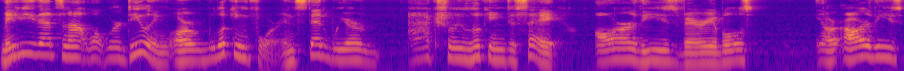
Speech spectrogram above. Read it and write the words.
Maybe that's not what we're dealing or looking for. Instead, we are actually looking to say, are these variables, or are these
